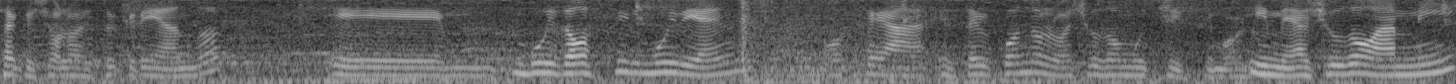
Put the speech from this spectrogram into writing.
ya que yo los estoy criando. Eh, muy dócil, muy bien. O sea, el taekwondo lo ayudó muchísimo y me ayudó a mí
